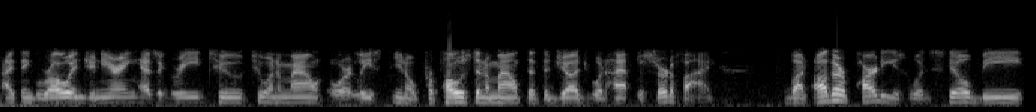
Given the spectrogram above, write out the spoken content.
I think Rowe Engineering has agreed to to an amount, or at least you know proposed an amount that the judge would have to certify. But other parties would still be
